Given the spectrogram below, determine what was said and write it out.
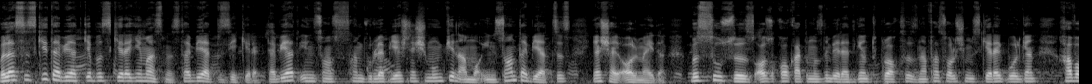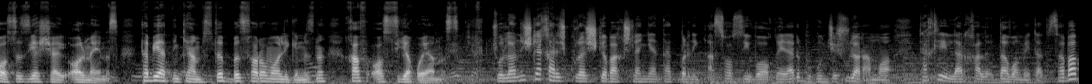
Bilasizki, tabiatga biz kerak emasmiz, tabiat bizga kerak. Tabiat insonsiz ham gullab yashnashi mumkin, ammo inson tabiatsiz yashay olmaydi. Biz suvsiz, oziq-ovqatimizni beradigan tuproqsiz, nafas olishimiz kerak bo'lgan havosiz yashay olmaymiz. Tabiatni kamsitib, biz farovonligimizni xavf ostiga qo'yamiz. cho'llanishga qarshi kurashishga bag'ishlangan tadbirning asosiy voqealari buguncha shular ammo tahlillar hali davom etadi sabab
